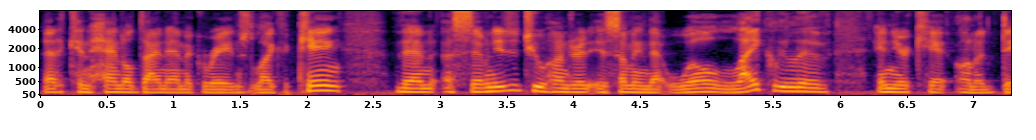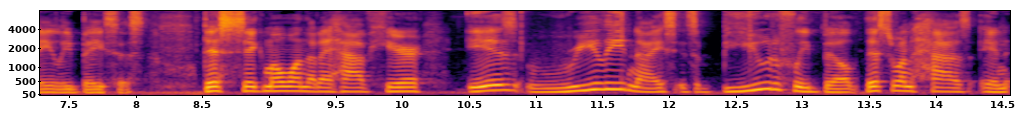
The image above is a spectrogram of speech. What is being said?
that can handle dynamic range like a king, then a 70 to 200 is something that will likely live in your kit on a daily basis. This Sigma one that I have here is really nice. It's beautifully built. This one has an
